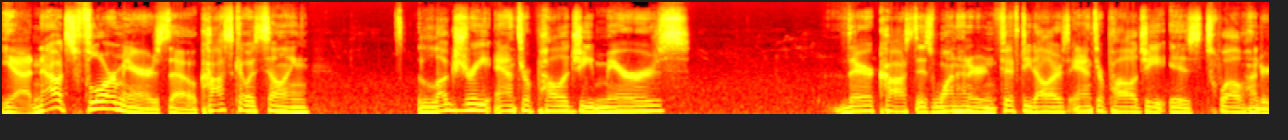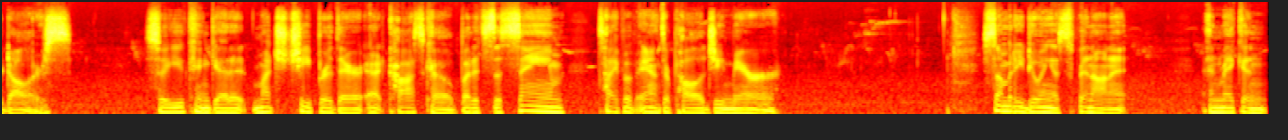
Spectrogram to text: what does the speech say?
yeah, now it's floor mirrors though. Costco is selling luxury Anthropologie mirrors. Their cost is $150. Anthropologie is $1,200 so you can get it much cheaper there at Costco, but it's the same type of Anthropologie mirror. Somebody doing a spin on it and making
